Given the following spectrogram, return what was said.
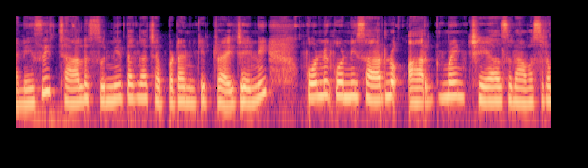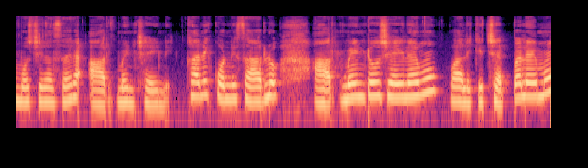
అనేసి చాలా సున్నితంగా చెప్పడానికి ట్రై చేయండి. కొన్ని కొన్నిసార్లు ఆర్గ్యుమెంట్ చేయాల్సిన అవసరం వచ్చినా సరే ఆర్గ్యుమెంట్ చేయండి. కానీ కొన్నిసార్లు ఆర్గ్యుమెంటు చేయలేము వాళ్ళకి చెప్పలేము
